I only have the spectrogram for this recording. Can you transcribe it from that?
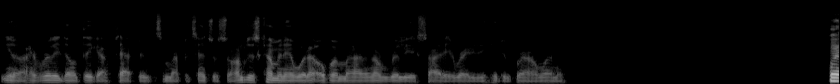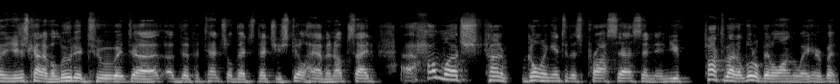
you know, I really don't think I've tapped into my potential. So I'm just coming in with an open mind, and I'm really excited, ready to hit the ground running. Well, you just kind of alluded to it, uh, the potential that that you still have an upside. Uh, how much kind of going into this process, and, and you've talked about a little bit along the way here, but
